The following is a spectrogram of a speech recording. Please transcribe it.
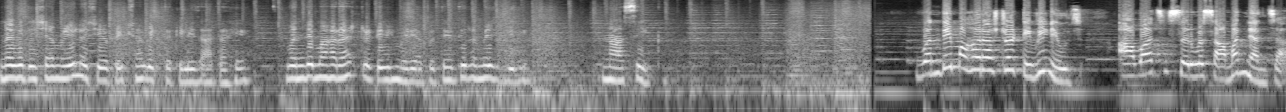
नवी दिशा मिळेल अशी अपेक्षा व्यक्त केली जात आहे. वंदे महाराष्ट्र टीव्ही मीडिया प्रतिनिधी रमेश गिरी नाशिक. वंदे महाराष्ट्र टीव्ही न्यूज आवाज सर्वसामान्यांचा.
